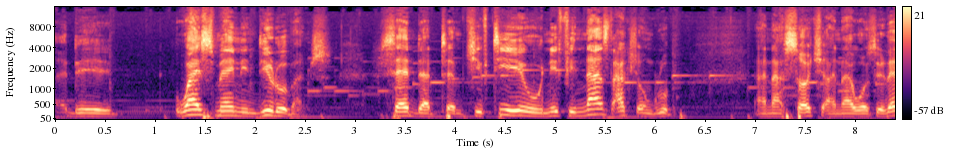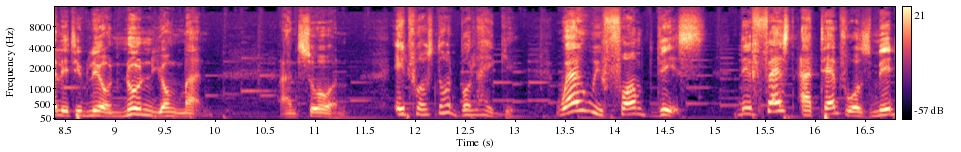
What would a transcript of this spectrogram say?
uh, the wise men in D. Rovans said that um, Chief T.A. Oni financed Action Group and as such, and I was a relatively unknown young man, and so on. It was not Bola Ige. When we formed this, the first attempt was made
